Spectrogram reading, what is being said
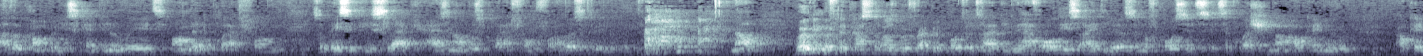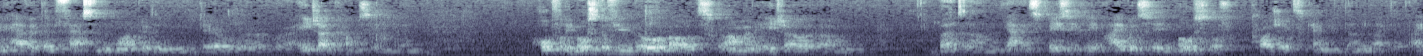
other companies can innovate on that platform. So basically, Slack has now this platform for others to innovate. now, working with the customers with rapid prototyping, you have all these ideas, and of course, it's, it's a question of how can you how can you have it then fast in the market and there where, where Agile comes in. And hopefully, most of you know about Scrum and Agile. Um, but um, yeah, it's basically, I would say most of projects can be done like that. I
